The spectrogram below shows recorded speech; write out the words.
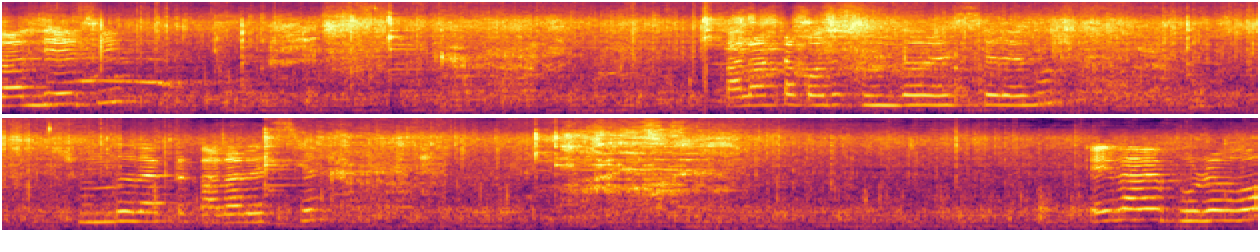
জল দিয়েছি। কালারটা কত সুন্দর এসছে দেখুন। সুন্দর একটা কালার এসছে। এইভাবে ফুটবো।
